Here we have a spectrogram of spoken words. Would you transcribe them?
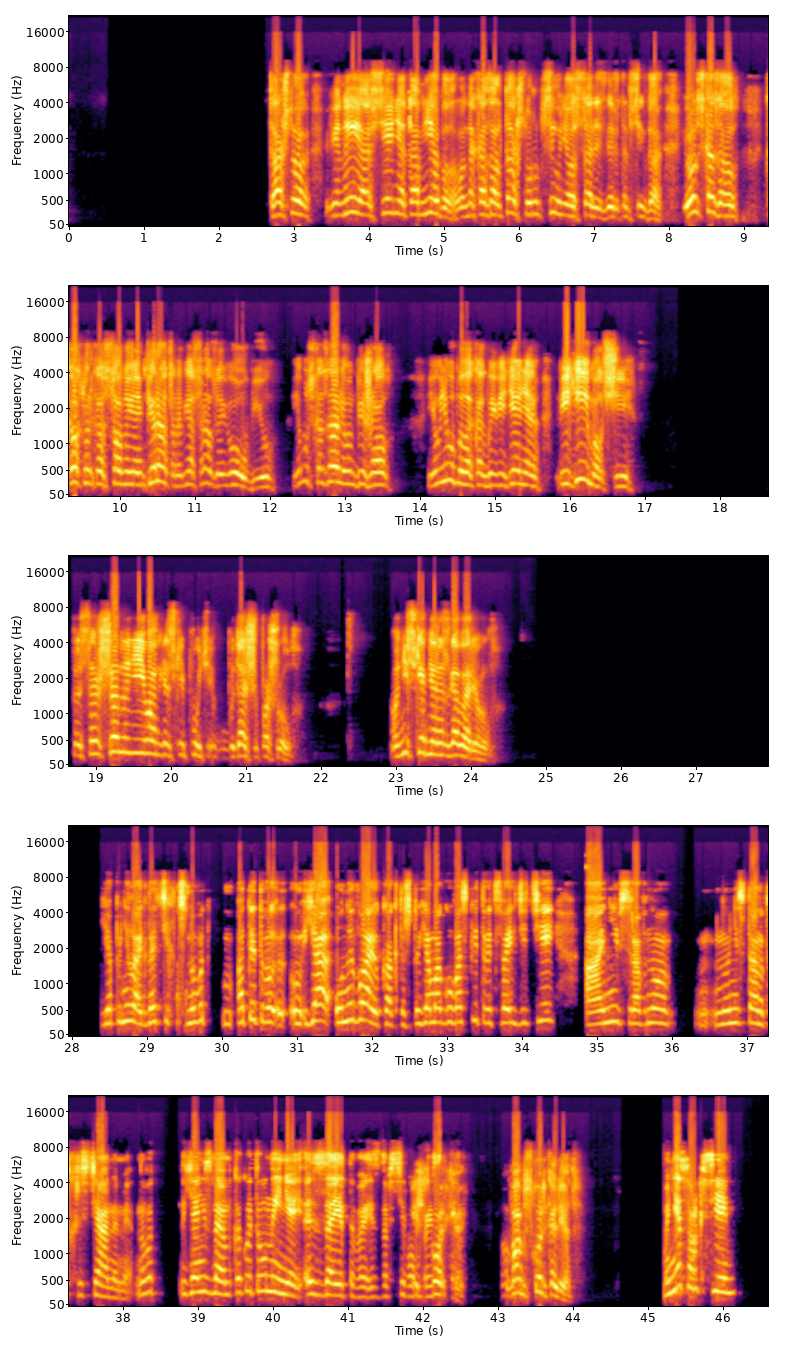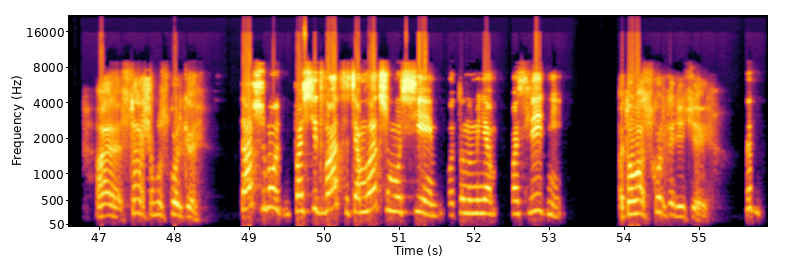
Так что вины Арсения там не было. Он наказал так, что рубцы у него остались, говорит, навсегда. И он сказал, как только стану я императором, я сразу его убью. Ему сказали, он бежал. И у него было как бы видение, беги и молчи. То есть совершенно не евангельский путь дальше пошел. Он ни с кем не разговаривал. Я поняла, Игнатий Тихонович, но вот от этого э, я унываю как-то, что я могу воспитывать своих детей, а они все равно ну, не станут христианами. Ну вот я не знаю, какое-то уныние из-за этого, из-за всего И сколько? Вам сколько лет? Мне 47. А старшему сколько? Старшему почти 20, а младшему 7. Вот он у меня последний. Это у вас сколько детей?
